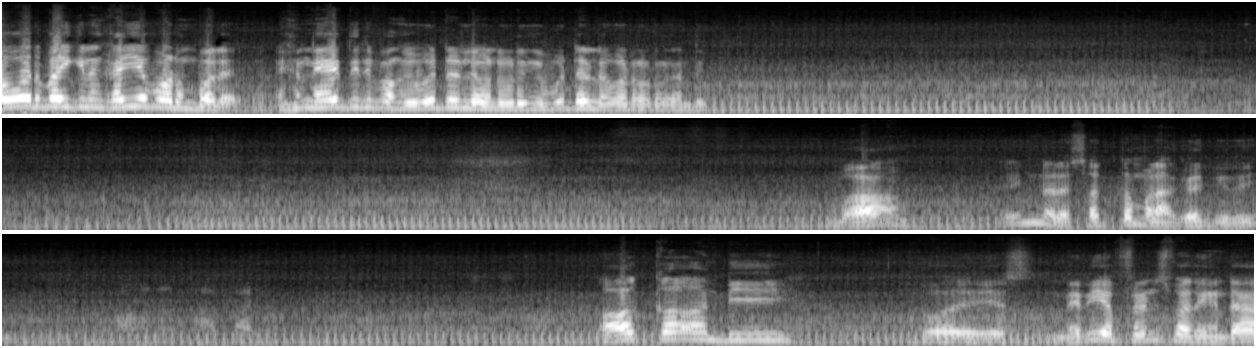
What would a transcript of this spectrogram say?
ஒவ்வொரு பைக்கிலும் கையை போடும் போல. நேத்திருப்பாங்க வீட்டில் கொண்டு விடுங்க வீட்டில் கொண்டு விடுங்கண்டு வா. என்னடா சத்தமெல்லாம் கேட்குது ஆக்காண்டி. ஓ எஸ் நிறைய ஃப்ரெண்ட்ஸ் பார்த்தீங்கன்னா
